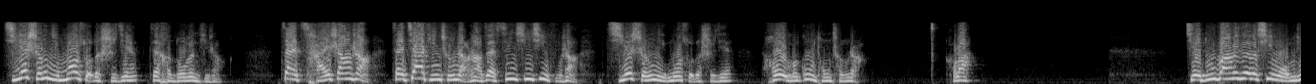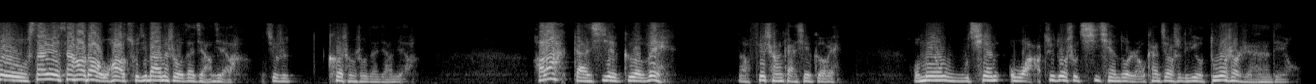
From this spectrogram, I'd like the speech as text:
节省你摸索的时间，在很多问题上，在财商上，在家庭成长上，在身心幸福上节省你摸索的时间，和我们共同成长，好吧？解读巴菲特的信，我们就三月三号到五号初级班的时候再讲解了，就是课程时候再讲解了。好了，感谢各位，那非常感谢各位，我们有五千哇，最多是七千多人，我看教室里有多少人啊？得有，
